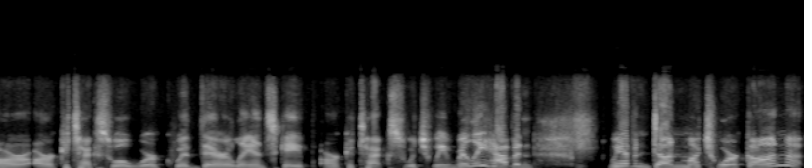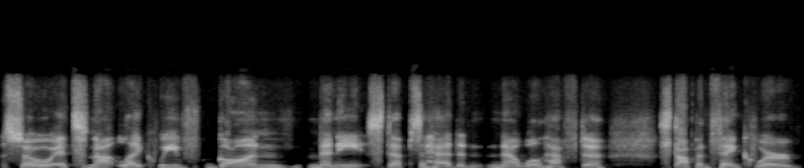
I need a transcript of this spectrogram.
our architects will work with their landscape architects, which we really haven't we haven't done much work on. So it's not like we've gone many steps ahead, and now we'll have to stop and think where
